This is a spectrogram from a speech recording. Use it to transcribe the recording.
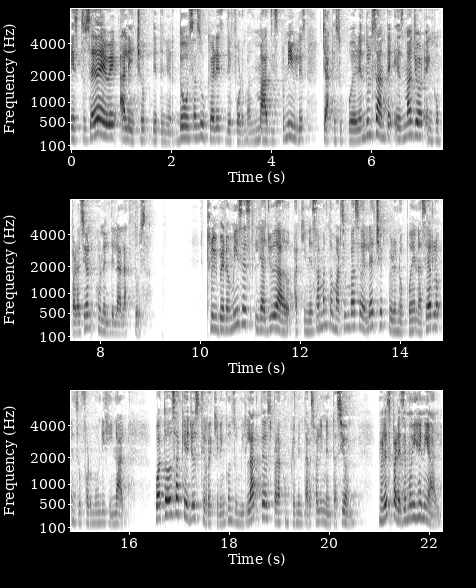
Esto se debe al hecho de tener dos azúcares de formas más disponibles, ya que su poder endulzante es mayor en comparación con el de la lactosa. Cluiberomyces le ha ayudado a quienes aman tomarse un vaso de leche pero no pueden hacerlo en su forma original, o a todos aquellos que requieren consumir lácteos para complementar su alimentación. ¿No les parece muy genial?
